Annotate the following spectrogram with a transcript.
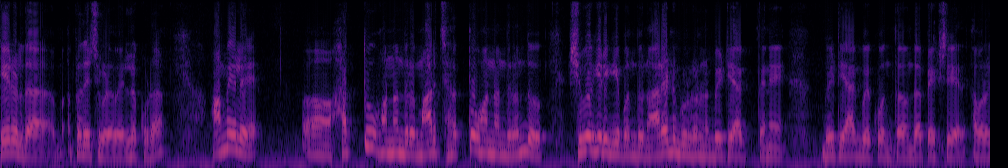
ಕೇರಳದ ಪ್ರದೇಶಗಳು ಎಲ್ಲ ಕೂಡ. ಆಮೇಲೆ ಹತ್ತು ಹನ್ನೊಂದರ, ಮಾರ್ಚ್ ಹತ್ತು ಹನ್ನೊಂದರಂದು ಶಿವಗಿರಿಗೆ ಬಂದು ನಾರಾಯಣ ಗುರುಗಳನ್ನು ಭೇಟಿ ಆಗ್ತೇನೆ ಭೇಟಿ ಆಗಬೇಕು ಅಂತ ಒಂದು ಅಪೇಕ್ಷೆ ಅವರು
